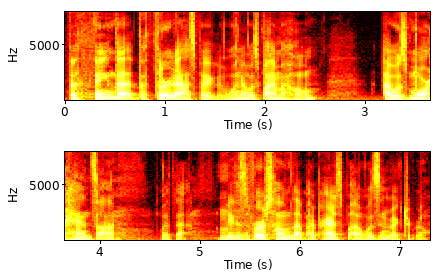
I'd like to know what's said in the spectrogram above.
the thing that the third aspect when I was buying my home, I was more hands on with that hmm. because the first home that my parents bought was in Victorville,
